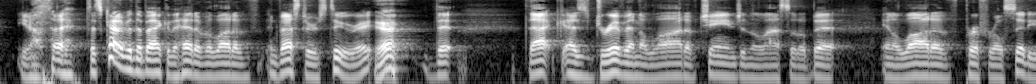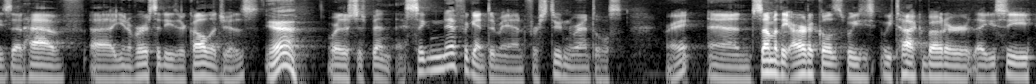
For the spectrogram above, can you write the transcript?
you know that, that's kind of in the back of the head of a lot of investors too, right? Yeah. Like, that that has driven a lot of change in the last little bit in a lot of peripheral cities that have uh, universities or colleges Yeah. Where there's just been a significant demand for student rentals, right? And some of the articles we we talk about are that you see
